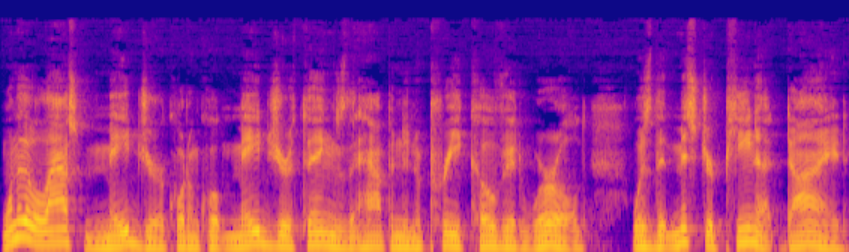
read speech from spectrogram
one of the last major, quote unquote, major things that happened in a pre COVID world was that Mr. Peanut died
